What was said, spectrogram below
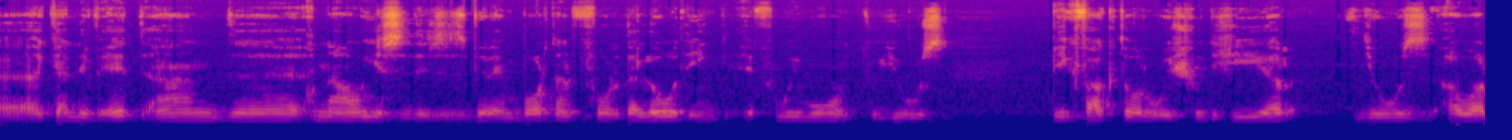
uh, can leave it. And uh, now yes this is very important for the loading. If we want to use peak factor we should here use our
